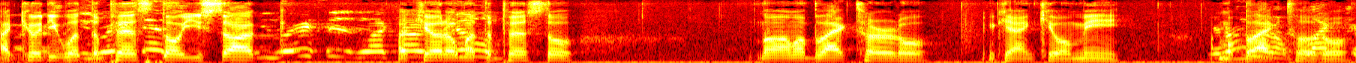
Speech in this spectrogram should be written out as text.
I that. killed you with He's the racist. pistol. You suck. Like I killed you him with the pistol. No, I'm a black turtle. You can't kill me. You're I'm a black even turtle.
